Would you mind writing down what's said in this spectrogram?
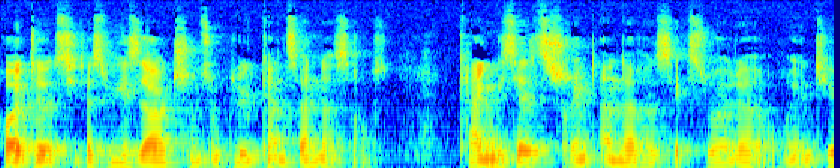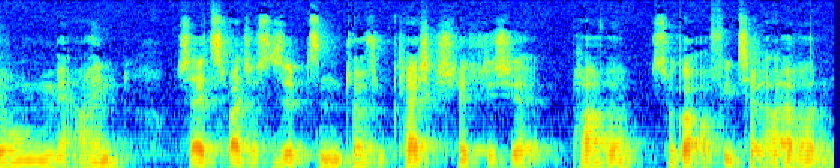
Heute sieht das wie gesagt schon zum Glück ganz anders aus. Kein Gesetz schränkt andere sexuelle Orientierungen mehr ein Seit 2017 dürfen gleichgeschlechtliche Paare sogar offiziell heiraten.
